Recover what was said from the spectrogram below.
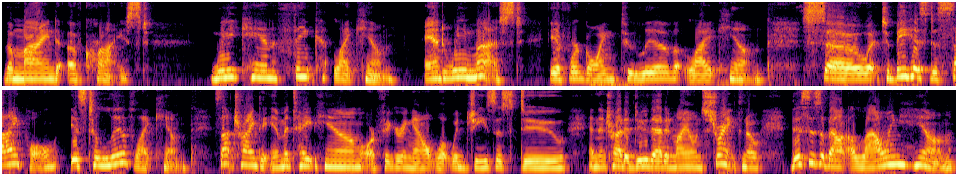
the mind of Christ. We can think like him, and we must if we're going to live like him. So to be his disciple is to live like him. It's not trying to imitate him or figuring out what would Jesus do and then try to do that in my own strength. No, this is about allowing him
